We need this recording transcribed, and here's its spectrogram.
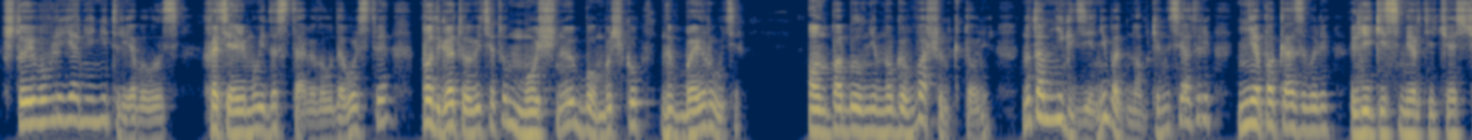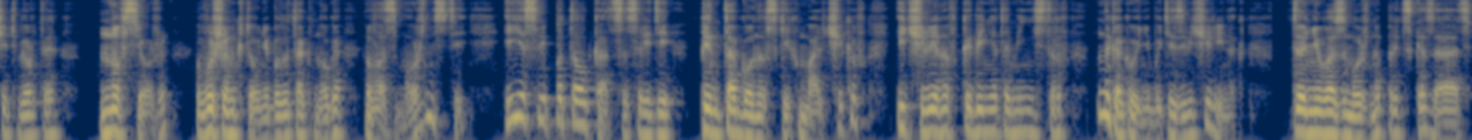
что его влияние не требовалось, хотя ему и доставило удовольствие подготовить эту мощную бомбочку в Бейруте. Он побыл немного в Вашингтоне, но там нигде, ни в одном кинотеатре не показывали «Лики смерти. Часть четвертая». Но все же в Вашингтоне было так много возможностей, и если потолкаться среди пентагоновских мальчиков и членов кабинета министров на какой-нибудь из вечеринок, то невозможно предсказать,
